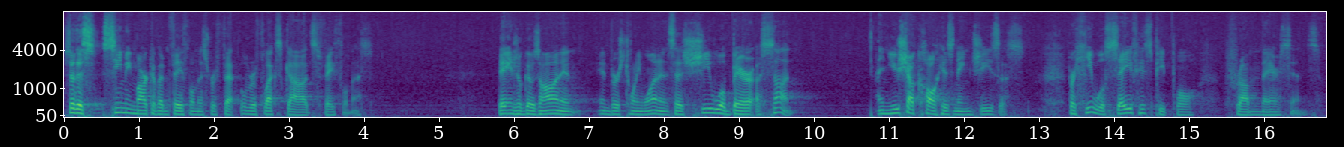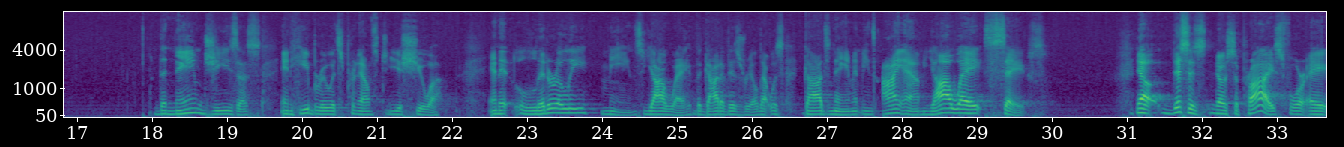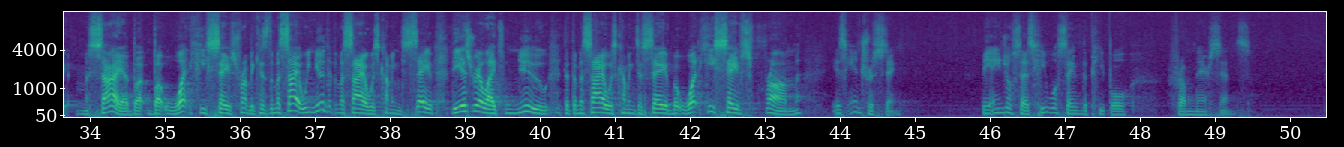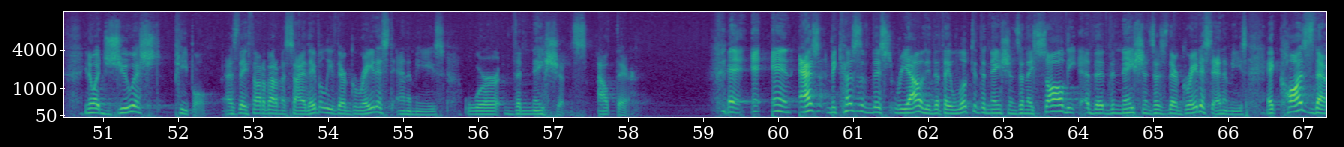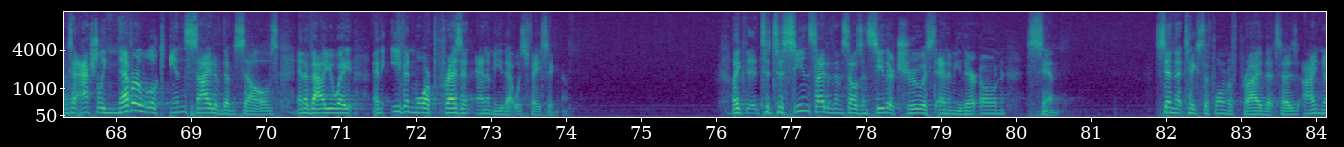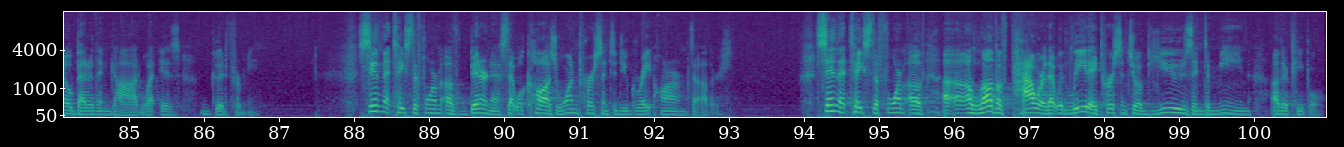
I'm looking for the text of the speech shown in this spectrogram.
So, this seeming mark of unfaithfulness reflects God's faithfulness. The angel goes on in, in verse 21 and it says, She will bear a son, and you shall call his name Jesus, for he will save his people from their sins. The name Jesus in Hebrew, it's pronounced Yeshua. And it literally means Yahweh, the God of Israel. That was God's name. It means I am. Yahweh saves. Now, this is no surprise for a Messiah, but, but what he saves from, because the Messiah, we knew that the Messiah was coming to save. The Israelites knew that the Messiah was coming to save, but what he saves from is interesting. The angel says he will save the people from their sins. You know what? Jewish people, as they thought about a Messiah, they believed their greatest enemies were the nations out there. And, as because of this reality that they looked at the nations and they saw the, the, the, nations as their greatest enemies, it caused them to actually never look inside of themselves and evaluate an even more present enemy that was facing them. Like to, to see inside of themselves and see their truest enemy, their own sin. Sin that takes the form of pride that says, I know better than God what is good for me. Sin that takes the form of bitterness that will cause one person to do great harm to others. Sin that takes the form of a, love of power that would lead a person to abuse and demean other people.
